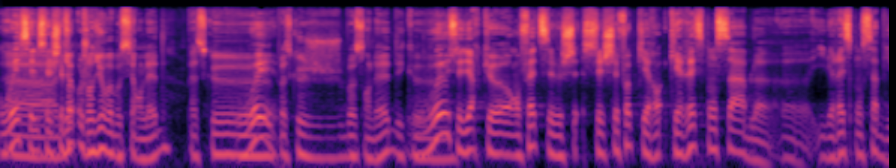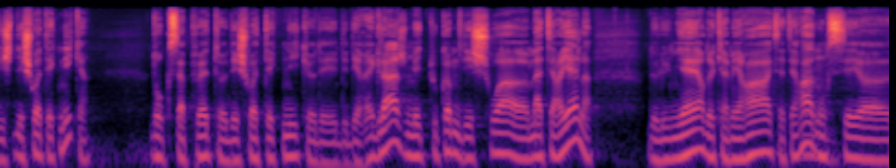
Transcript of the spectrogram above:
Oui, c'est- le dire, Aujourd'hui, on va bosser en LED parce que, Oui. parce que je bosse en LED et que. Oui, c'est-à-dire que en fait, c'est le, che- c'est le chef-op qui est, qui est responsable. euh, il est responsable du- des choix techniques. Donc, ça peut être des choix techniques, des, des- des réglages, mais tout comme des choix euh, matériels, de lumière, de caméra, etc. Donc, c'est, euh,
